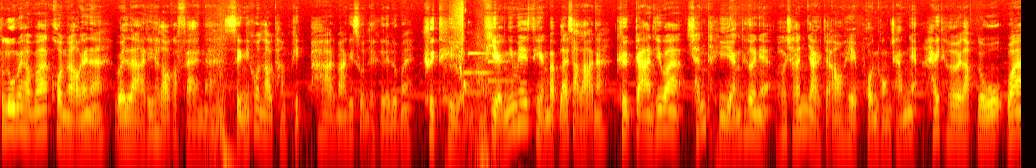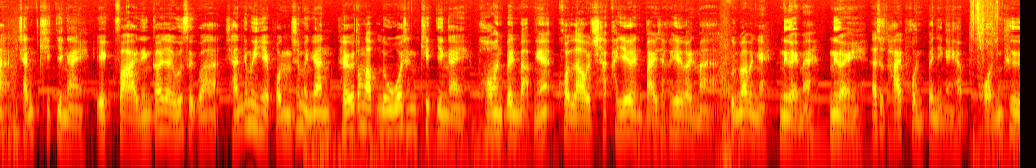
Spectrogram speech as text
คุณรู้ไหมครับว่าคนเราเนี่ยนะ เวลาที่ทะเลาะกับแฟนนะ สิ่งที่คนเราทำผิดพลาดมากที่สุดเลยคืออะไรรู้ไหมคือเถียงเถียงนี่ไม่ใช่เถียงแบบไร้สาระนะ คือการที่ว่าฉันเถียงเธอเนี่ยเพราะฉันอยากจะเอาเหตุผลของฉันเนี่ยให้เธอรับรู้ว่าฉันคิดยังไง อีกฝ่ายหนึ่งก็จะรู้สึกว่าฉันก็มีเหตุผลของฉันเหมือนกัน เธอก็ต้องรับรู้ว่าฉันคิดยังไง พอมันเป็นแบบเนี้ยคนเราชักเขยื้อนไปชักเขยื้อนมา คุณว่าเป็นไงเหนื่อยไหมเหนื่อย และสุดท้ายผลเป็นยังไงครับ ผลคือ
